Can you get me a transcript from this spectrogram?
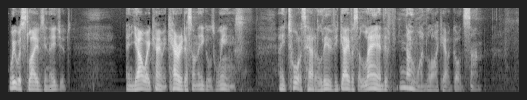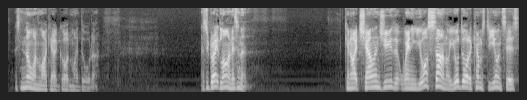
We were slaves in Egypt, and Yahweh came and carried us on eagle's wings, and He taught us how to live. He gave us a land. There's no one like our God's son. There's no one like our God, my daughter. That's a great line, isn't it? Can I challenge you that when your son or your daughter comes to you and says,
